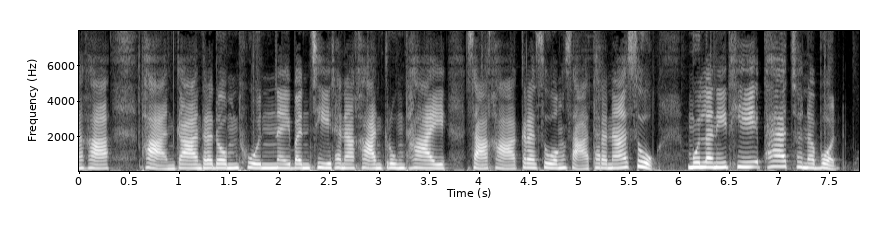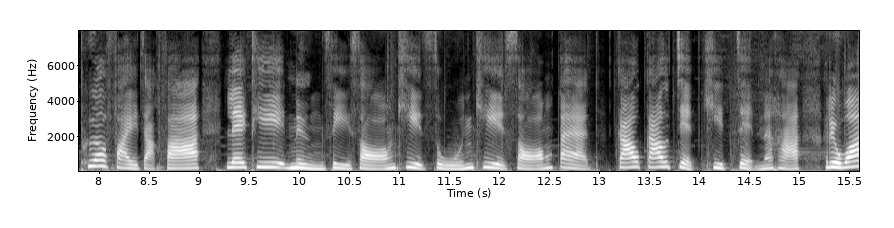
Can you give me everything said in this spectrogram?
นะคะ ผ่านการระดมทุนในบัญชีธนาคารกรุงไทย สาขากระทรวงสาธารณาสุข มูลนิธิแพทย์ชนบทเพื่อไฟจากฟ้าเลขที่ 142ขีด0ขีด28 997ขีด7นะคะ หรือว่า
